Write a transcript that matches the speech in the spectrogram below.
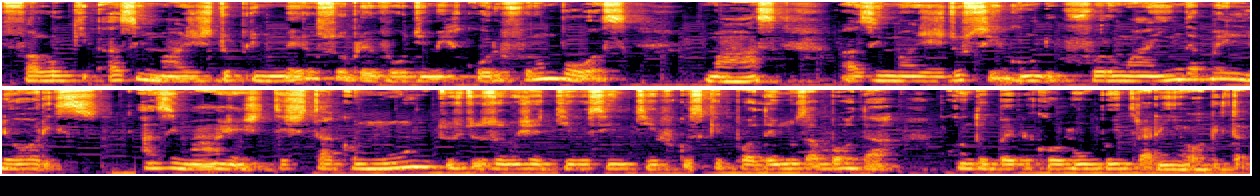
falou que as imagens do primeiro sobrevoo de Mercúrio foram boas, mas as imagens do segundo foram ainda melhores. As imagens destacam muitos dos objetivos científicos que podemos abordar quando o Bebe Colombo entrar em órbita.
